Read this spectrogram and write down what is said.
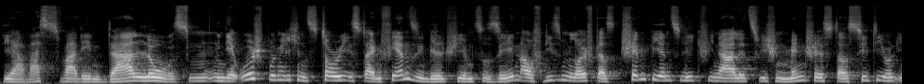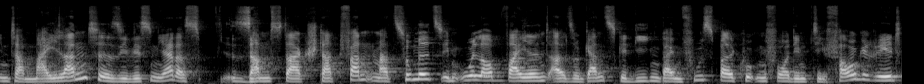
Ja, was war denn da los? In der ursprünglichen Story ist ein Fernsehbildschirm zu sehen. Auf diesem läuft das Champions League-Finale zwischen Manchester City und Inter Mailand. Sie wissen ja, dass Samstag stattfand. Mats Hummels im Urlaub weilend, also ganz gediegen beim Fußballgucken vor dem TV-Gerät.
